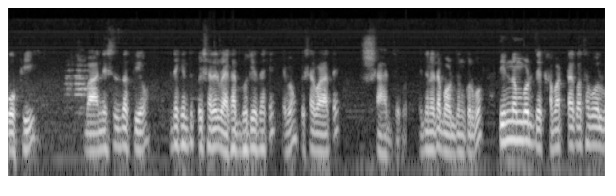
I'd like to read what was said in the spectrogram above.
কফি বা নেশা জাতীয়, এটা কিন্তু প্রেশারের ব্যাঘাত ঘটিয়ে থাকে এবং প্রেশার বাড়াতে সাহায্য করে। এই জন্য এটা বর্জন করব। তিন নম্বর যে খাবারটার কথা বলব,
